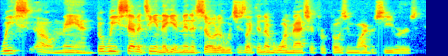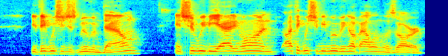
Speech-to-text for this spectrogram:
weeks. Oh man! But week 17 they get Minnesota, which is like the number one matchup for opposing wide receivers. You think we should just move him down? And should we be adding on? I think we should be moving up Allen Lazard.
